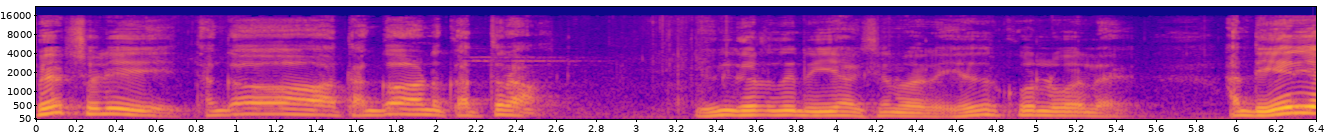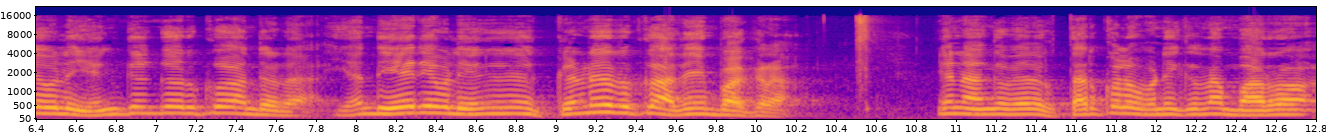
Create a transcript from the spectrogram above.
பேர் சொல்லி தங்கா தங்கான்னு கத்துறான். இங்கேருந்து ரியாக்ஷன் வரல எதிர்கூரில் வரல. அந்த ஏரியாவில் எங்கெங்கே இருக்கோ அந்த இடம். எந்த ஏரியாவில் எங்கெங்கே கிணறு இருக்கோ அதையும் பார்க்குறான். ஏன்னா அங்கே வேறு தற்கொலை பண்ணிக்கிறதுனா மரம்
